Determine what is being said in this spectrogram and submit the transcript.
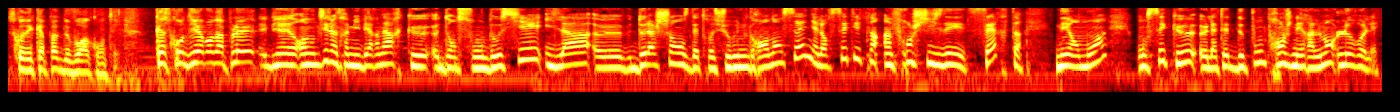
ce qu'on est capable de vous raconter. Qu'est-ce qu'on dit avant d'appeler? Eh bien, on dit notre ami Bernard que dans son dossier, il a euh, de la chance d'être sur une grande enseigne. Alors, c'était un, franchisé, certes. Néanmoins, on sait que euh, la tête de pont prend généralement le relais.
